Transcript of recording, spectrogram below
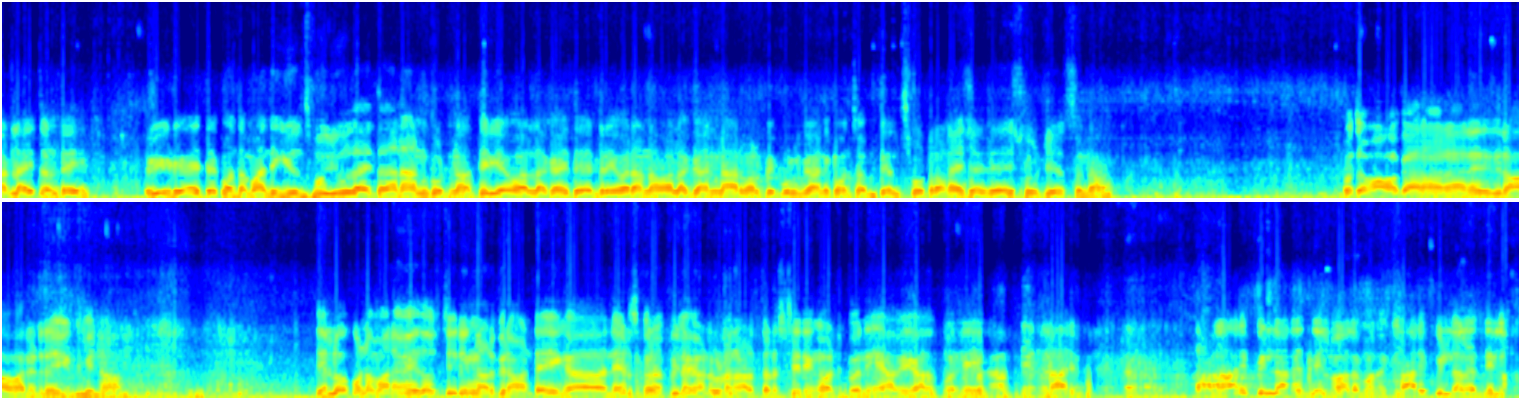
అట్లా అవుతుంటాయి వీడియో అయితే కొంతమందికి యూజ్ యూజ్ అవుతుందని అనుకుంటున్నా. తిరిగే వాళ్ళకైతే డ్రైవర్ అన్న వాళ్ళకి కానీ నార్మల్ పీపుల్ కానీ కొంచెం తెలుసుకుంటారు అనేసి అయితే షూట్ చేస్తున్నా. కొంచెం అవగాహన అనేది రావాలి డ్రైవింగ్ మీద. తెలియకుండా మనం ఏదో స్టీరింగ్ నడిపినామంటే ఇంకా నేర్చుకున్న పిల్లగాడు కూడా నడుపుతాడు స్టీరింగ్ పట్టుకొని. అవి కాదు కొన్ని లారీ లారీ ఫీల్డ్ అనేది తెలియాలి మనకి. లారీ ఫీల్డ్ అనేది తెలియదు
